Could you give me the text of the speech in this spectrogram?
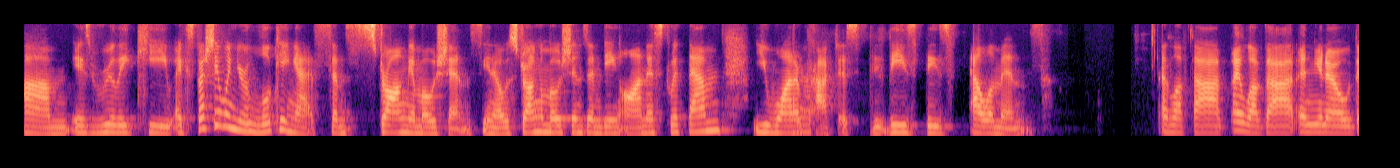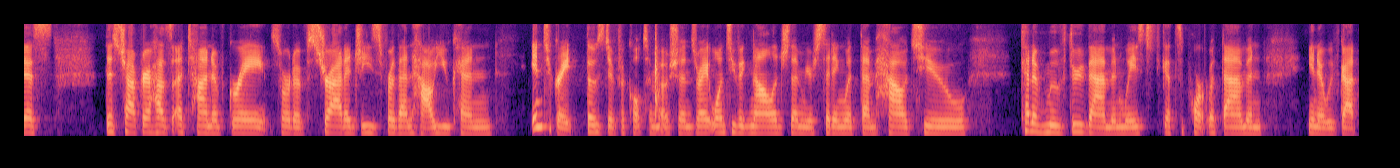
um, is really key, especially when you're looking at some strong emotions, you know, strong emotions and being honest with them. You want to yeah. practice th- these, these elements. I love that. I love that. And you know, this this chapter has a ton of great sort of strategies for then how you can integrate those difficult emotions, right? Once you've acknowledged them, you're sitting with them, how to kind of move through them and ways to get support with them. And, you know, we've got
